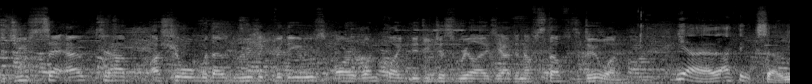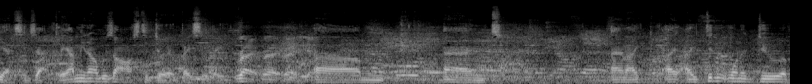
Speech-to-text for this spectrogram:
did you set out to have a show without music videos, or at one point did you just realize you had enough stuff to do one? Yeah, I think so. Yes, exactly. I mean, I was asked to do it basically. Right, right, right. Yeah. um, and and I, I, I didn't want to do a.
